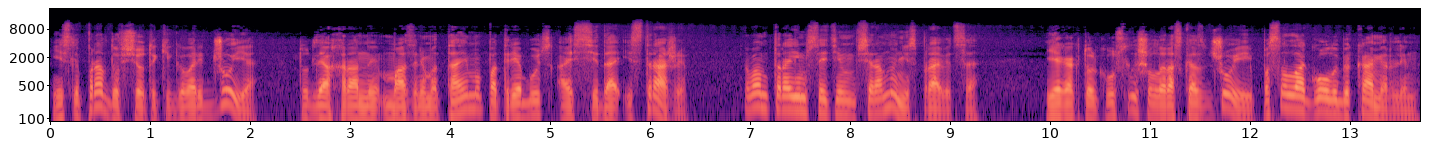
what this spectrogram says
Если правду все-таки говорит Джоя, то для охраны Мазрима Тайма потребуются Айсседа и стражи. Вам троим с этим все равно не справиться. Я, как только услышала рассказ Джои, послала голубя Камерлин,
